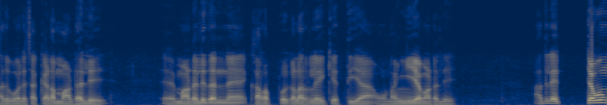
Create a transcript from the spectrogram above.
അതുപോലെ ചക്കയുടെ മടൽ മടൽ തന്നെ കറുപ്പ് കളറിലേക്ക് എത്തിയ ഉണങ്ങിയ മടൽ അതിലേറ്റവും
